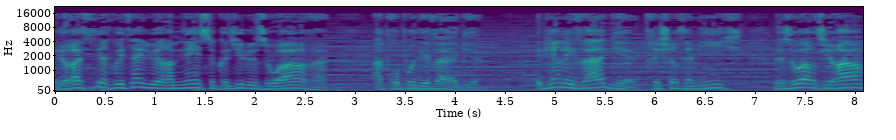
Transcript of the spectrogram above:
Et le Rav Snir Gweta lui a ramené ce que dit le Zohar à propos des vagues. Eh bien, les vagues, très chers amis, le Zohar dira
